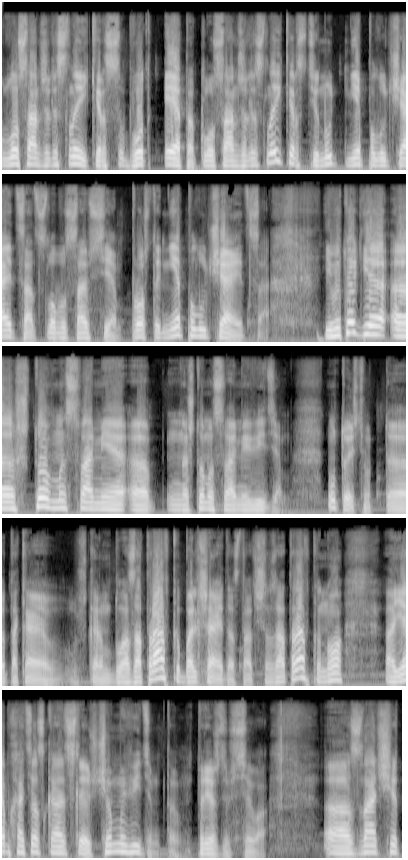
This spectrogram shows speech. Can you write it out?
Лос-Анджелес Лейкерс, вот этот Лос-Анджелес Лейкерс тянуть не получается от слова совсем. Просто не получается. И в итоге, э, что мы с вами, э, что мы с вами видим? Ну, то есть вот э, такая, скажем, была затравка, большая достаточно затравка, но я бы хотел сказать следующее. Что мы видим-то, прежде всего? Значит,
